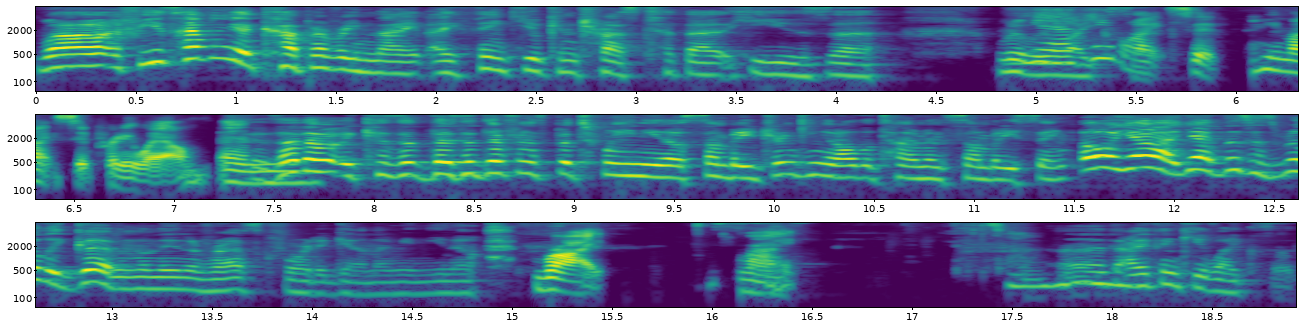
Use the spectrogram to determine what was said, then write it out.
Well, if he's having a cup every night, I think you can trust that he's uh, really yeah, likes he it. likes it. He likes it pretty well. And because there's a difference between you know somebody drinking it all the time and somebody saying, "Oh yeah, yeah, this is really good," and then they never ask for it again. I mean, you know. Right. Right. So, uh, I think he likes it.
